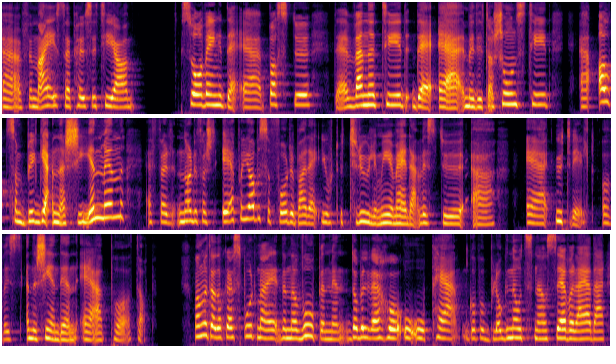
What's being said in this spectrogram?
Eh, for meg så er pausetida soving, det er badstue, det er vennetid, det er meditasjonstid. Eh, alt som bygger energien min. Eh, for når du først er på jobb, så får du bare gjort utrolig mye med det hvis du eh, er uthvilt, og hvis energien din er på topp. Mange av dere har spurt meg denne VOP-en min, WHOOP, gå på bloggnotesene og se hvor jeg er der.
